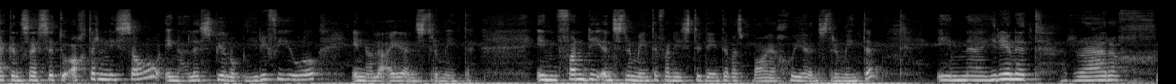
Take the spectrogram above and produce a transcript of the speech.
ek en sy sit toe agter in die saal en hulle speel op hierdie viool en hulle eie instrumente. En van die instrumente van die studente was baie goeie instrumente. En uh, hierdie een het regtig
